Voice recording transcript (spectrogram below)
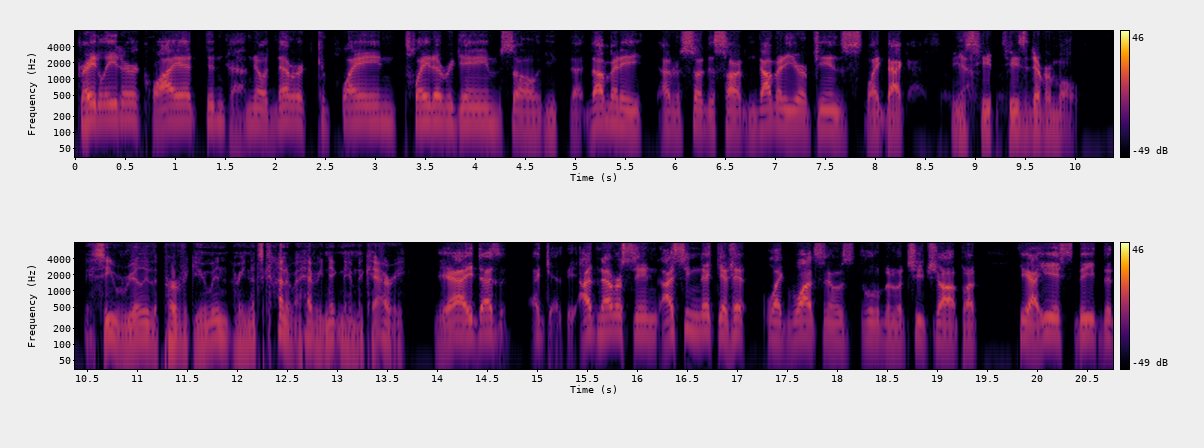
great leader, quiet, didn't yeah. you know never complain, played every game. So not many. I'm so disheartened. Not many Europeans like that guy. So he's he, he's a different mold. Is he really the perfect human? I mean, that's kind of a heavy nickname to carry. Yeah, he does. I get. I've never seen. I seen Nick get hit like once, and it was a little bit of a cheap shot, but yeah, he's the, the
